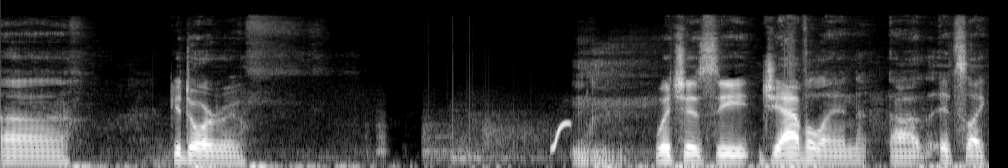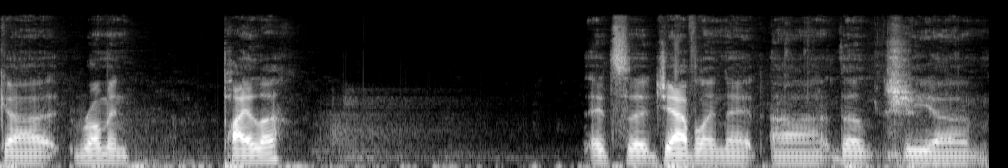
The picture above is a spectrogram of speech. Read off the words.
uh, Ghidorah, which is the javelin. Uh, it's like a Roman pila it's a javelin that uh, the the um,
